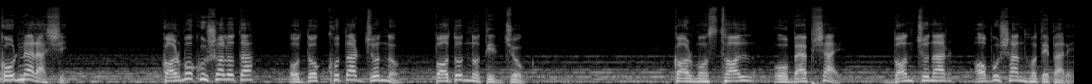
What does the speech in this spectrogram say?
কন্যা রাশি, কর্মকুশলতা ও দক্ষতার জন্য পদোন্নতির যোগ। কর্মস্থল ও ব্যবসায় বঞ্চনার অবসান হতে পারে।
